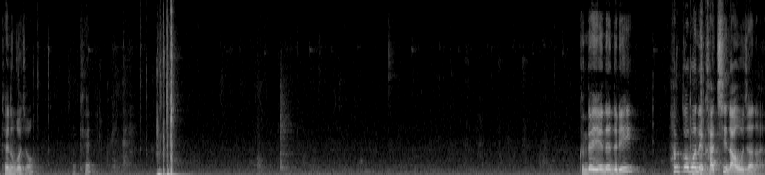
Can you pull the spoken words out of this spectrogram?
되는 거죠. 이렇게. 근데 얘네들이 한꺼번에 같이 나오잖아요.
